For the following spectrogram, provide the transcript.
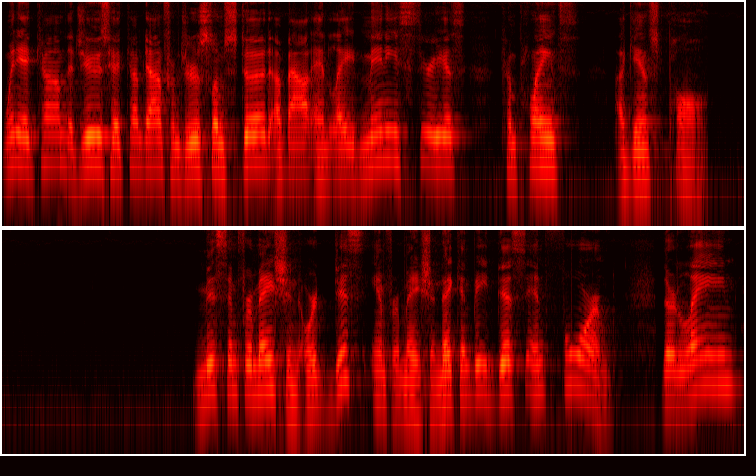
When he had come, the Jews who had come down from Jerusalem stood about and laid many serious complaints against Paul misinformation or disinformation. They can be disinformed. They're laying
